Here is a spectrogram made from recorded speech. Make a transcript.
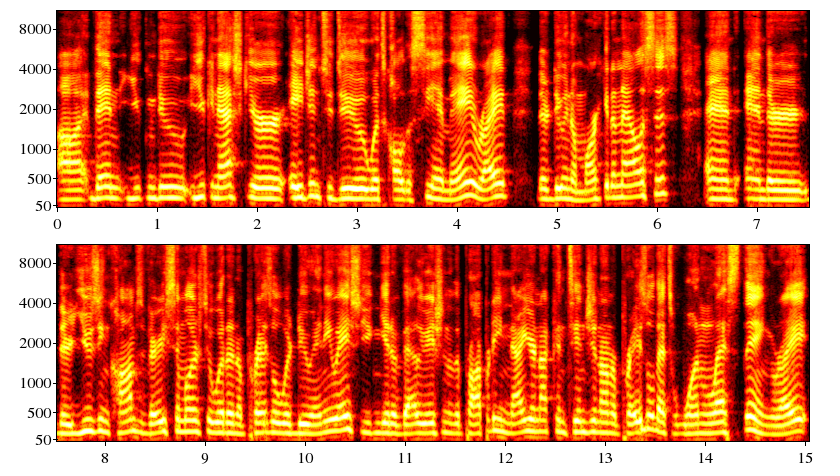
uh, then you can do you can ask your agent to do what's called a cma right they're doing a market analysis and and they're they're using comps very similar to what an appraisal would do anyway so you can get a valuation of the property now you're not contingent on appraisal that's one less thing right?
